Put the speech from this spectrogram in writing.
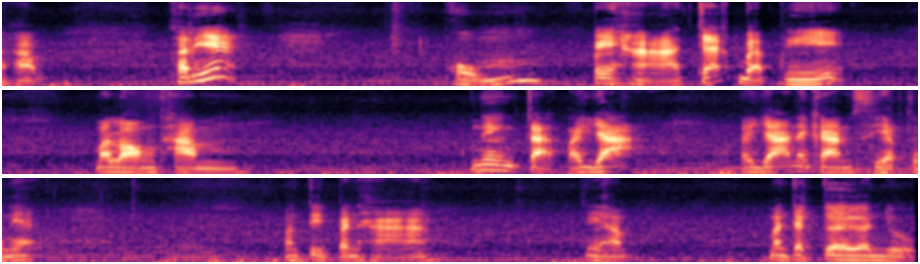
นะครับ คราวนี้ผมไปหาแจ็คแบบนี้ มาลองทำเนื่องจากระยะระยะในการเสียบตัวเนี้ยมันติดปัญหานี่ครับ มันจะเกินกันอยู่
